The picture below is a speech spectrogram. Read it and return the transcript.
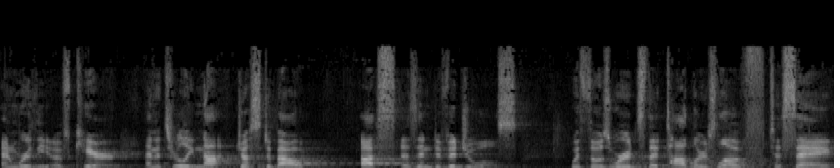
and worthy of care and it's really not just about us as individuals, with those words that toddlers love to say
